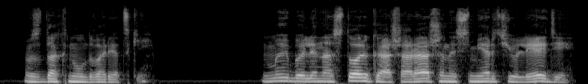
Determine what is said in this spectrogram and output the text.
— вздохнул дворецкий. «Мы были настолько ошарашены смертью леди,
